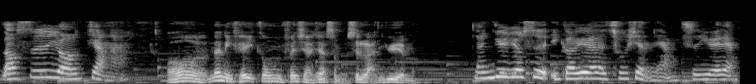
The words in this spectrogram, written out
老师有讲啊。哦，那你可以跟我们分享一下什么是蓝月吗？蓝月就是一个月出现两次月亮，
